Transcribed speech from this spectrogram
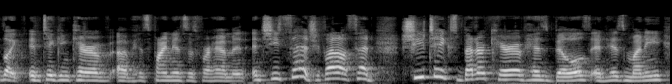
like in taking care of, of his finances for him. And, and she said, she flat out said, she takes better care of his bills and his money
